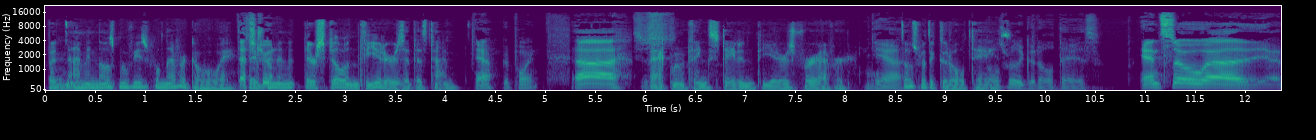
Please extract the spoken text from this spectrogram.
But I mean, those movies will never go away. That's They've true. Been in, they're still in theaters at this time. Yeah, good point. Uh, just- Back when things stayed in theaters forever. yeah. Those were the good old days. Those were the good old days. And so, uh,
